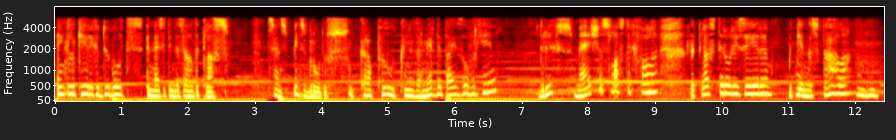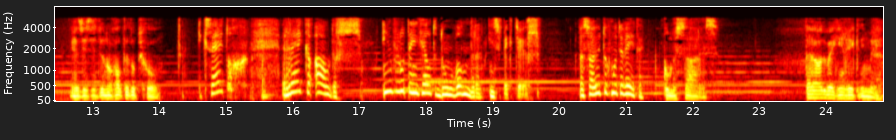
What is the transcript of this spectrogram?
Enkele keren gedubbeld en hij zit in dezelfde klas. Het zijn spitsbroeders. Krapul, kun je daar meer details over geven? Drugs, meisjes lastigvallen, de klas terroriseren, bekende stalen. Mm -hmm. En ze zitten nog altijd op school? Ik zei toch, rijke ouders. Invloed en geld doen wonderen, inspecteur. Dat zou u toch moeten weten? Commissaris. Daar houden wij geen rekening mee.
